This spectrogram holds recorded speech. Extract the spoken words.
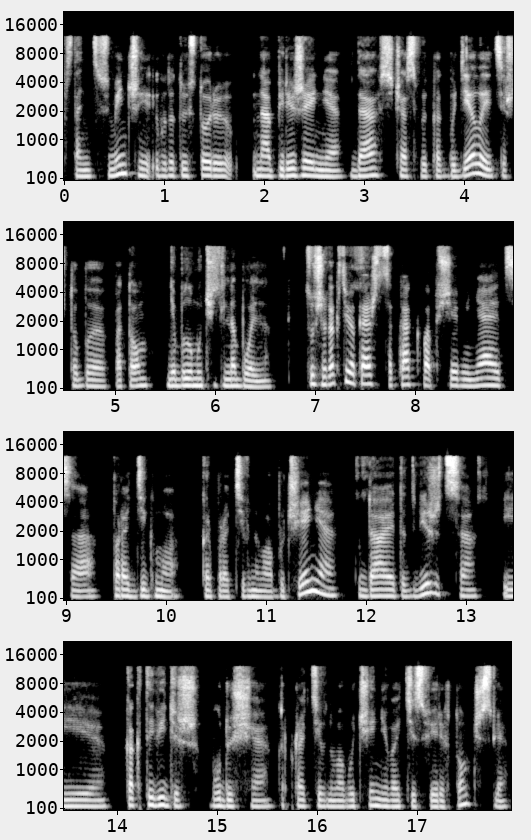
станет все меньше, и вот эту историю на опережение, да, сейчас вы как бы делаете, чтобы потом не было мучительно больно. Слушай, как тебе кажется, как вообще меняется парадигма корпоративного обучения, куда это движется, и как ты видишь будущее корпоративного обучения в IT-сфере в том числе?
